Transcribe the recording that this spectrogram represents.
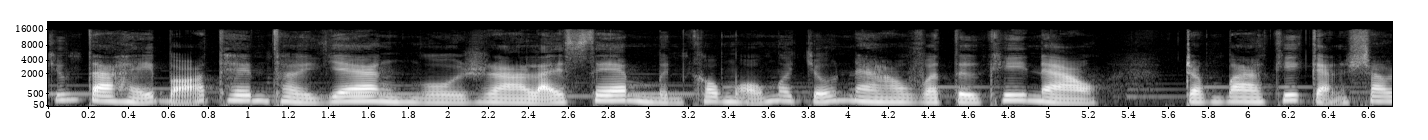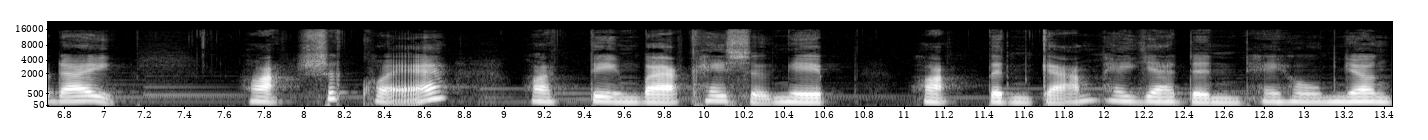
chúng ta hãy bỏ thêm thời gian ngồi rà lại xem mình không ổn ở chỗ nào và từ khi nào trong ba khía cạnh sau đây. Hoặc sức khỏe, hoặc tiền bạc hay sự nghiệp, hoặc tình cảm hay gia đình hay hôn nhân.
